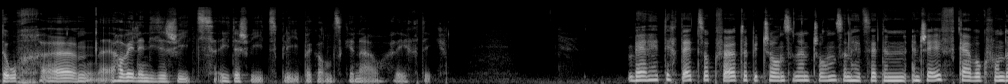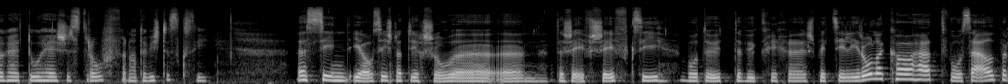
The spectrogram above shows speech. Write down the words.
doch äh, in der Schweiz, in der Schweiz bleiben, ganz genau, richtig. Wer hat dich dort so gefördert bei Johnson Johnson? Hat es einen, einen Chef gegeben, der gefunden hat, du hast es getroffen? Oder wie war das? Gewesen? Es sind, ja, es ist natürlich schon äh, äh, der Chef Chef gsi, wo dort wirklich eine spezielle Rolle hat, wo selber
